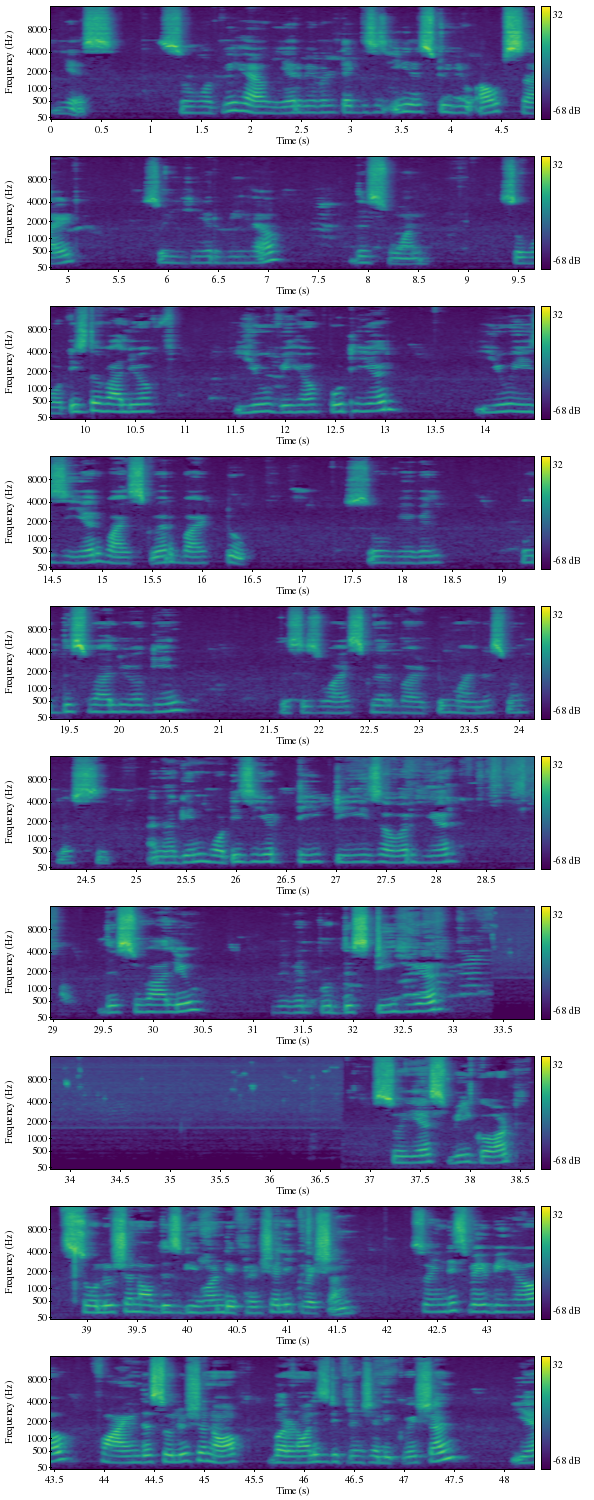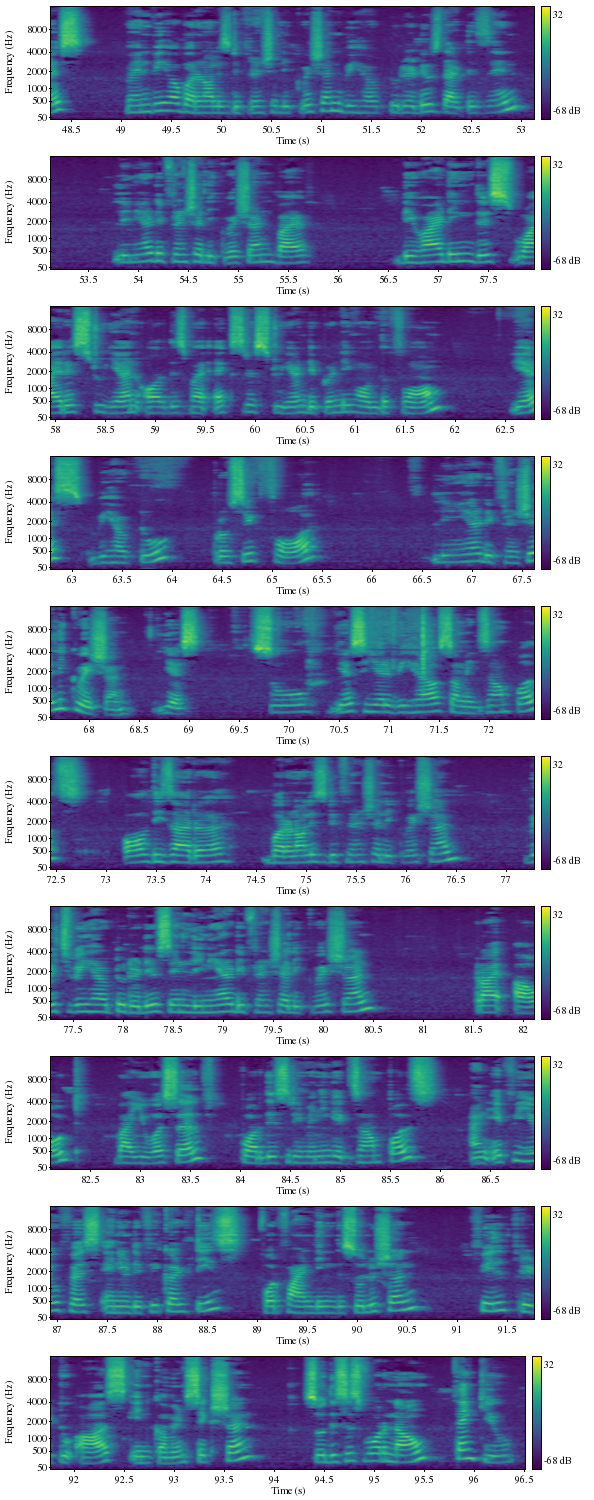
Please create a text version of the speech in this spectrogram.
Yes. So what we have here we will take this is e raised to u outside. So here we have this one. So what is the value of u we have put here? U is here y square by 2 so we will put this value again. This is y square by 2 minus 1 plus c and again what is here t? T is over here. This value we will put this t here. So yes we got solution of this given differential equation. So in this way we have find the solution of Bernoulli's differential equation. Yes when we have Bernoulli's differential equation we have to reduce that is in linear differential equation by dividing this y raised to n or this by x raised to n depending on the form. Yes we have to proceed for linear differential equation. Yes. So yes here we have some examples. All these are uh, Bernoulli's differential equation which we have to reduce in linear differential equation. Try out by yourself for these remaining examples and if you face any difficulties for finding the solution, feel free to ask in comment section. So this is for now. Thank you.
